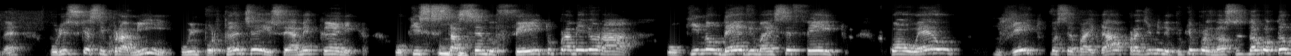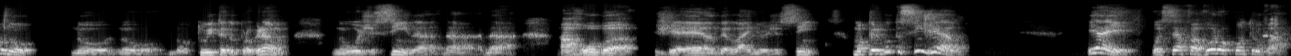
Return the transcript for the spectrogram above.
Né? Por isso que, assim, para mim, o importante é isso, é a mecânica. O que está uhum. sendo feito para melhorar o que não deve mais ser feito, qual é o jeito que você vai dar para diminuir. Porque, por exemplo, nós, nós botamos no, no, no, no Twitter do programa, no Hoje Sim, na, na, na arroba GE underline Hoje Sim, uma pergunta singela. E aí, você é a favor ou contra o VAR?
